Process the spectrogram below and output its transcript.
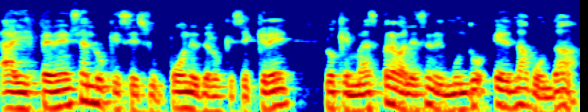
a diferencia de lo que se supone, de lo que se cree, lo que más prevalece en el mundo es la bondad.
